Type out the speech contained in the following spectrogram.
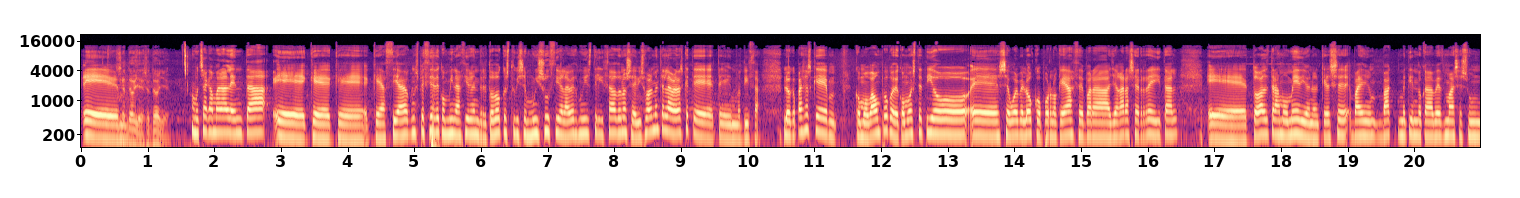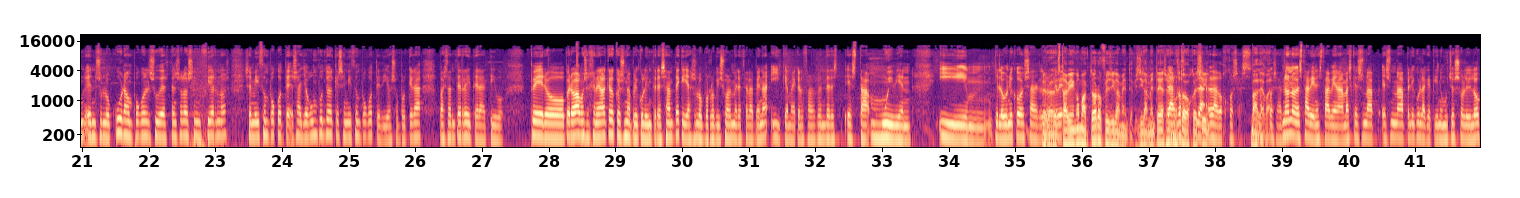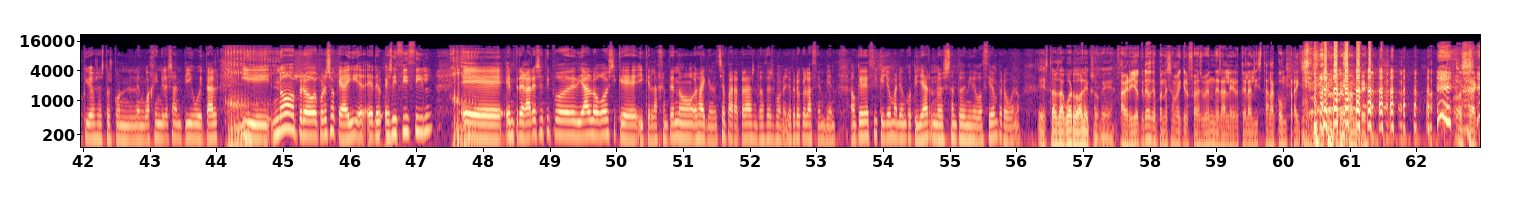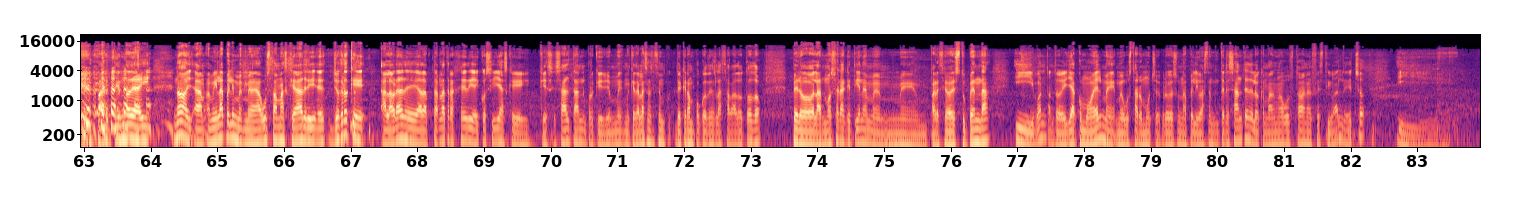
Eh, se te oye, se te oye. Mucha cámara lenta eh, que, que- que hacía una especie de combinación entre todo que estuviese muy sucio a la vez muy estilizado. No sé, visualmente la verdad es que te, te hipnotiza. Lo que pasa es que, mm, como va un poco de cómo este tío eh, se vuelve loco por lo que hace para llegar a ser rey y tal, eh, todo el tramo medio en el que él se va, va metiendo cada vez más en su, en su locura, un poco en su descenso a los infiernos, se me hizo un poco, te- o sea, llegó un punto en el que se me hizo un poco tedioso porque era bastante reiterativo. Pero, pero vamos, en general creo que es una película interesante que ya solo por lo visual merece la pena y que Michael Fassbender es- está muy bien. Y mm, que lo único, o sea, lo Pero que ¿está ve- bien como actor o físicamente? Físicamente ya sabemos dos, todos que la- sí. las dos cosas. Vale, vale. cosas. No, no, está bien, está bien. Además que es una, es una película que tiene muchos soliloquios, estos con el lenguaje inglés antiguo y tal. Y no, pero por eso que ahí eh, es difícil eh, entregar ese tipo de diálogos y que, y que la gente no, o sea, que no eche para atrás. Entonces, bueno, yo creo que lo hacen bien. Aunque he de decir que yo, Marion Cotillar, no es santo de mi devoción, pero bueno. ¿Estás de acuerdo, Alex, o qué? A ver, yo creo que pones a Michael Fassbender a leerte la lista a la compra y es interesante. o sea que partiendo de ahí. No, a, mí la peli me, me ha gustado más que Adri. Eh, Yo creo que a la hora de adaptar la tragedia hay cosillas que, que se saltan, porque yo me, me quedé la sensación de que era un poco deslazabado todo, pero la atmósfera que tiene me, me pareció estupenda y bueno, tanto ella como él me, me gustaron mucho. Creo que es una peli bastante interesante, de lo que más me ha gustado en el festival, de hecho, y,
